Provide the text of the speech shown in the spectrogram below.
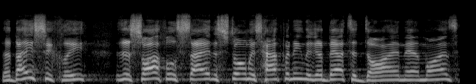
But basically, the disciples say the storm is happening, they're about to die in their minds.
